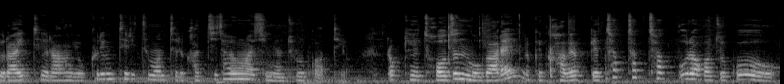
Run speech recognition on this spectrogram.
이 라이트랑 이 크림 트리트먼트를 같이 사용하시면 좋을 것 같아요. 이렇게 젖은 모발에 이렇게 가볍게 착착착 뿌려가지고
